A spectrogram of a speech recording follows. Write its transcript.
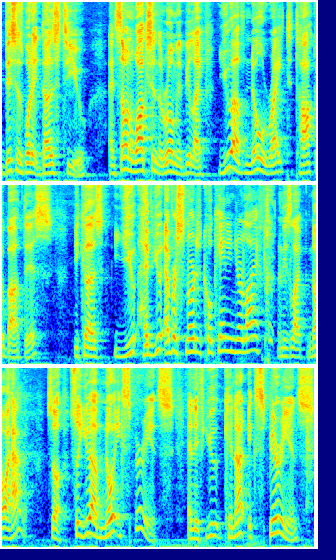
this is what it does to you and someone walks in the room and be like, "You have no right to talk about this because you have you ever snorted cocaine in your life?" And he's like, "No, I haven't." So so you have no experience, and if you cannot experience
